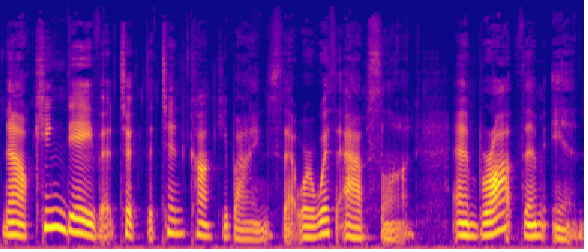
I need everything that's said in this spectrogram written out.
Now King David took the ten concubines that were with Absalom and brought them in,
